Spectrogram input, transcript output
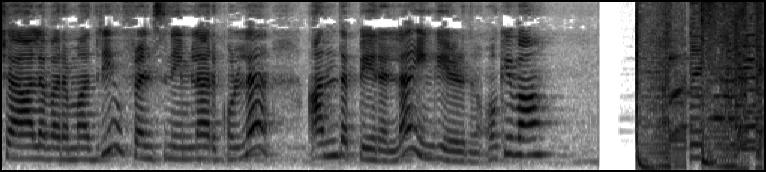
ஷால வர மாதிரி ஃப்ரெண்ட்ஸ் நேம்லாம் இருக்கும்ல அந்த பேரெல்லாம் இங்க எழுதணும். ஓகேவா Bye.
